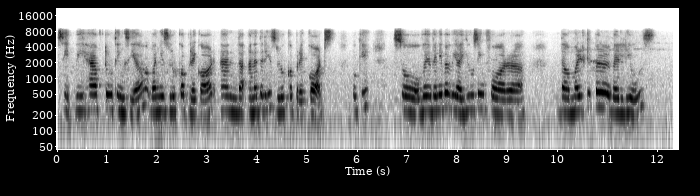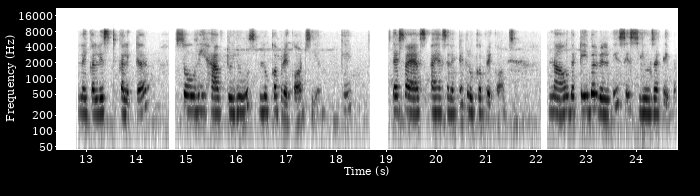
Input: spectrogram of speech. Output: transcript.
See we have two things here. One is lookup record and the another is lookup records okay? So whenever we are using for uh, the multiple values like a list collector. So we have to use lookup records here okay? That's why I have, I have selected lookup records. Now the table will be sys user table.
